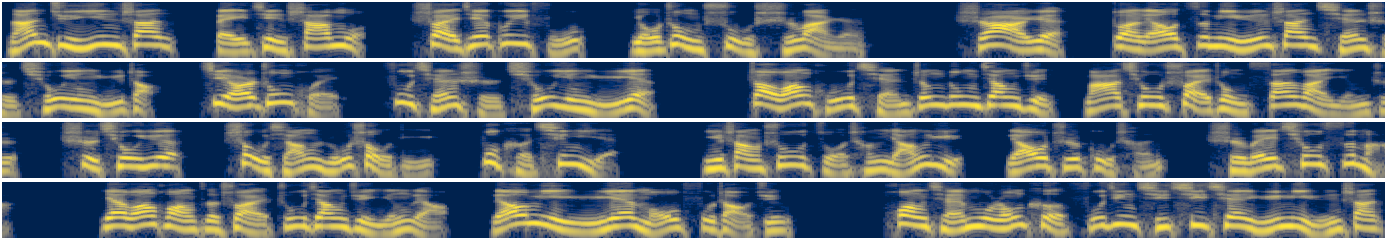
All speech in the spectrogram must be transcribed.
南据阴山，北进沙漠，率皆归服，有众数十万人。十二月，段辽自密云山遣使求迎于赵，继而终悔，复遣使求迎于燕。赵王虎遣征东将军麻丘率众三万迎之。赤丘曰：“受降如受敌，不可轻也。”以上书左丞杨玉辽之故臣，使为丘司马。燕王晃自率诸将军迎辽，辽密与燕谋复赵军。晃遣慕容恪伏精骑七千于密云山，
